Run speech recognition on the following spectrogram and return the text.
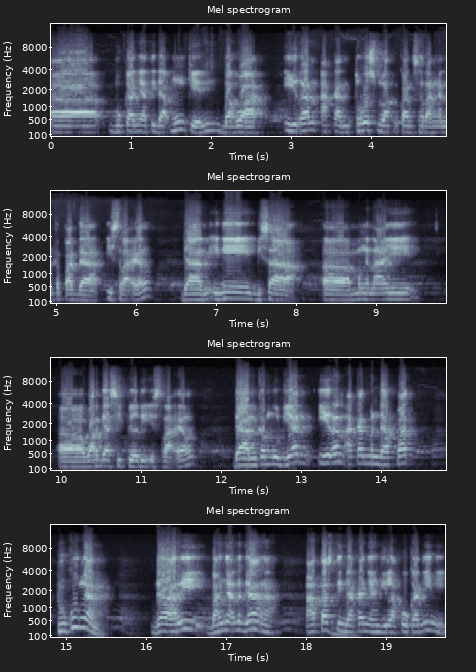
uh, bukannya tidak mungkin bahwa Iran akan terus melakukan serangan kepada Israel dan ini bisa uh, mengenai uh, warga sipil di Israel. Dan kemudian Iran akan mendapat dukungan dari banyak negara atas tindakan yang dilakukan ini.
